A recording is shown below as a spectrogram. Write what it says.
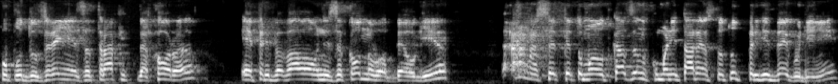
по подозрение за трафик на хора, е прибававал незаконно в Белгия, след като му е отказан хуманитарен статут преди две години.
